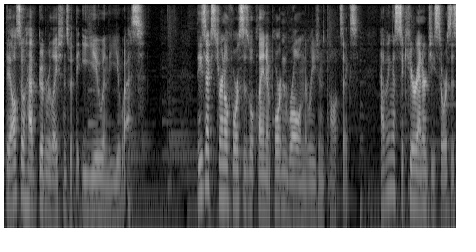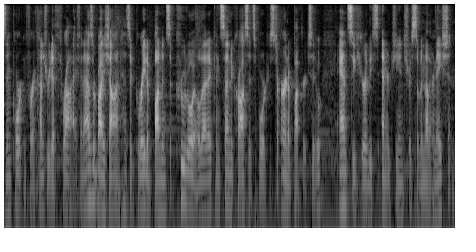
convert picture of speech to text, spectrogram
they also have good relations with the EU and the US. These external forces will play an important role in the region's politics. Having a secure energy source is important for a country to thrive, and Azerbaijan has a great abundance of crude oil that it can send across its borders to earn a buck or two, and secure the energy interests of another nation.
